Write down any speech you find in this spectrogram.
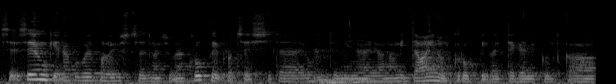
see, see ongi nagu võib-olla just see niisugune grupiprotsesside juhtimine mm -hmm. ja no mitte ainult grupi, vaid tegelikult ka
